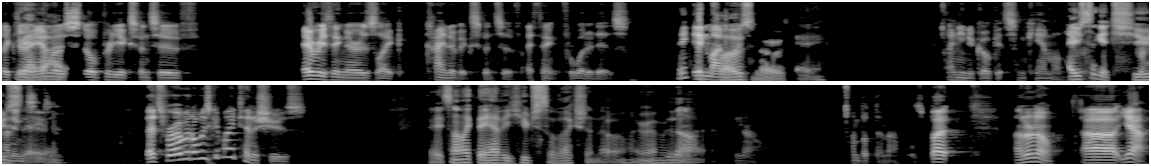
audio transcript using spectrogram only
Like their Yeah, ammo is still pretty expensive. Everything there is like kind of expensive, I think, for what it is. I think In my mind. clothes are okay. I need to go get some camo. I used to get shoes there. season. That's where I would always get my tennis shoes. It's not like they have a huge selection though. I remember No. that. No, I'm about them apples, but I don't know. Uh, yeah,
